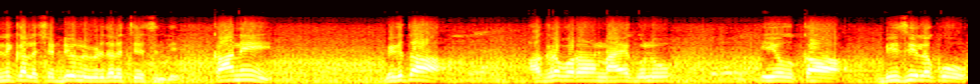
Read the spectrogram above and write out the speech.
ఎన్నికల షెడ్యూల్ విడుదల చేసింది. కానీ మిగతా అగ్రవర్ణ నాయకులు ఈ యొక్క బీసీలకు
